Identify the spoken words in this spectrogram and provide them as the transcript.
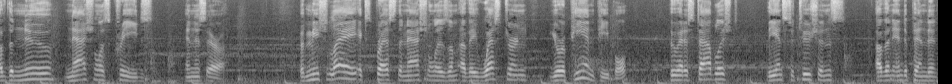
of the new nationalist creeds in this era. But Michelet expressed the nationalism of a Western European people who had established the institutions of an independent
